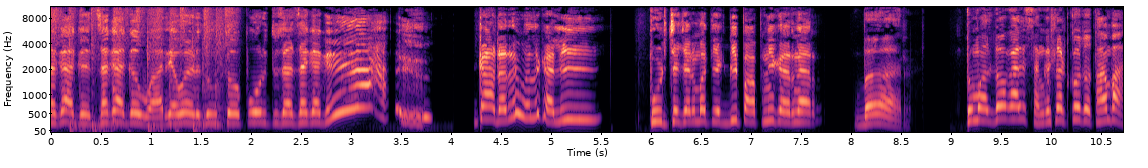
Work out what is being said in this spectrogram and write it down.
जगा ग जगा ग वाऱ्यावर दुतो पोर तुझा जगा ग काढा रे मला खाली. पुढच्या जन्मात एक बी पाप नाही करणार. बर. तुम्हाला दोघाला संघ लटकवतो थांबा.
